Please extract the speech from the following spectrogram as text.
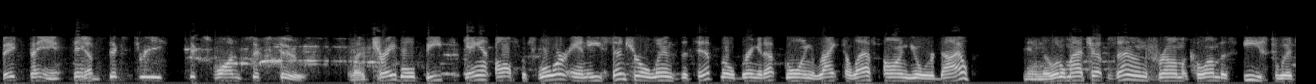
big team. Team six three, six one, six two. Well, Trabel beats Gant off the floor, and East Central wins the tip. They'll bring it up going right to left on your dial. And a little matchup zone from Columbus East, which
